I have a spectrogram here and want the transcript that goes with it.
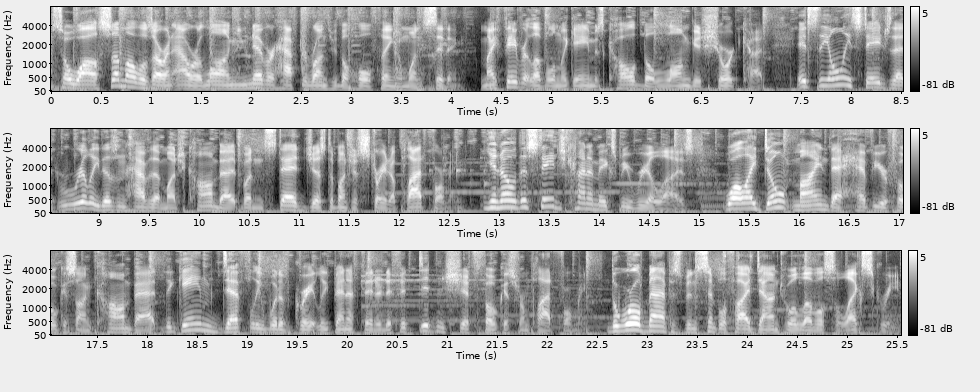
So while some levels are an hour long, you never have to run through the whole thing in one sitting. My favorite level in the game is called the Longest Shortcut. It's the only stage that really doesn't have that much combat, but instead just a bunch of straight up platforming. You know, this stage kinda makes me realize, while I don't mind the heavier focus on combat, the game definitely would have greatly benefited if it didn't shift focus from platforming. The world map has been simplified down to a level select screen.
